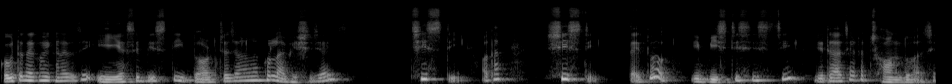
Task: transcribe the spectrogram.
কবিতা দেখো, এখানে রয়েছে, এই আসে বৃষ্টি, দরজা জানালা খোলা, ভেসে যায় সৃষ্টি, অর্থাৎ সৃষ্টি, তাই তো? এই বৃষ্টি সৃষ্টি যেটা আছে, একটা ছন্দ আছে,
